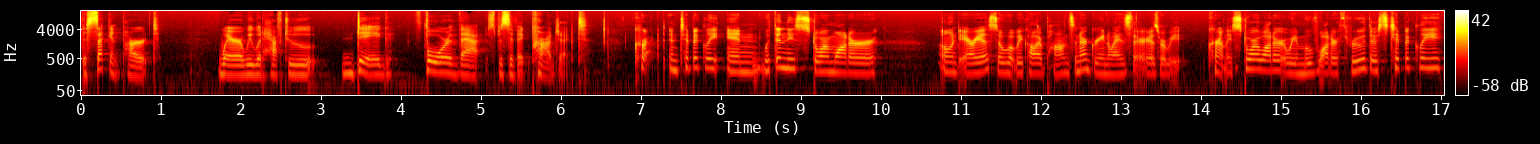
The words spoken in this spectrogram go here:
the second part where we would have to dig for that specific project. Correct. And typically in within these stormwater owned areas, so what we call our ponds and our greenways, the areas where we currently store water or we move water through, there's typically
